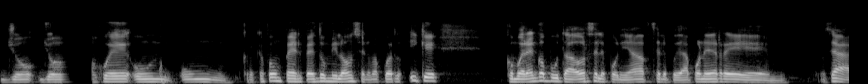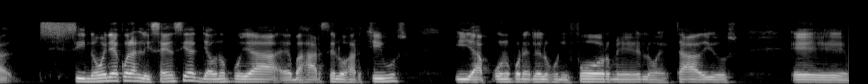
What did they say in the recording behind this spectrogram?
yo, yo jugué un, un, creo que fue un PES 2011, no me acuerdo, y que como era en computador se le ponía, se le podía poner, o sea, si no venía con las licencias, ya uno podía eh, bajarse los archivos y ya uno ponerle los uniformes, los estadios, eh,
